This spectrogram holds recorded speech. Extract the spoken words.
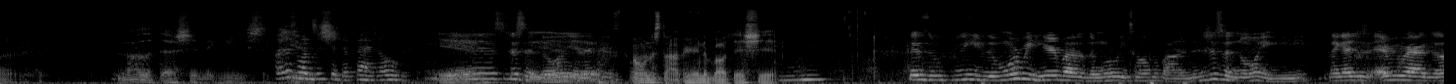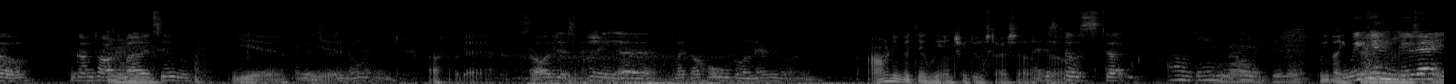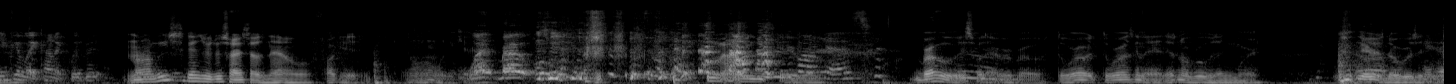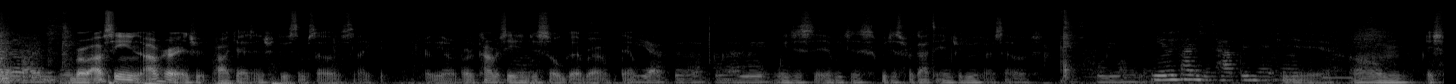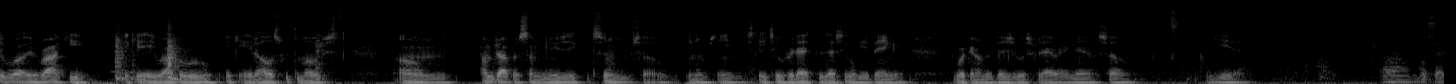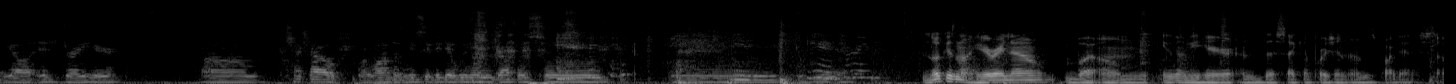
Not let that shit make me sick. I just want this shit to pass over. Yeah. it's just annoying Yeah. at this I want to stop hearing about this shit. Mm-hmm. Because we, the more we hear about it, the more we talk about it. It's just annoying me. Like I just everywhere I go, because I'm talking about it mm-hmm. too. Yeah, Like, it's yeah, annoying. I feel that. So it's just putting a like a hold on everyone. I don't even think we introduced ourselves. I just though. feel stuck. Oh damn, we No, better. we didn't. we like. we can do that. in. You can like kind of clip it. No, we just gonna introduce ourselves now. Fuck it. I don't, I don't really care. What, bro? I don't really care, bro. Bro, it's whatever, bro. The world, the world's gonna end. There's no rules anymore. There's no rules anymore. Bro, I've seen, I've heard intro- podcasts introduce themselves like early on, bro. The conversation just so good, bro. That Yeah, I feel that. I feel that. I mean, we just, we just, we just forgot to introduce ourselves. who you want to know? Yeah, we kind of just hopped in there. Yeah. Um, it's your boy Rocky, aka Rockaroo, aka the host with the most. Um, I'm dropping some music soon, so you know what I'm saying. Stay tuned for that because that's gonna be a banger. Working on the visuals for that right now, so yeah. Um, what's up, y'all? It's Dre here. Um, check out Rolando music video we're gonna be dropping soon. Yeah. Nook is not here right now, but um, he's gonna be here in the second portion of this podcast. So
